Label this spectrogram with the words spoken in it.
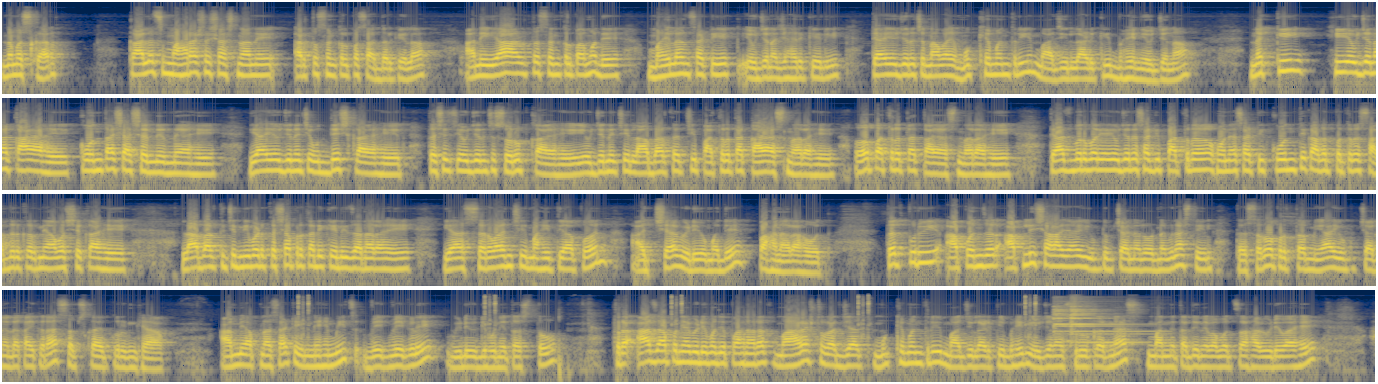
नमस्कार. कालच महाराष्ट्र शासनाने अर्थसंकल्प सादर केला आणि या अर्थसंकल्पामध्ये महिलांसाठी एक योजना जाहीर केली. त्या योजनेचं नाव आहे मुख्यमंत्री माझी लाडकी बहीण योजना. नक्की ही योजना काय आहे? कोणता शासन निर्णय आहे? या योजनेचे उद्देश काय आहेत? तसेच योजनेचे स्वरूप काय आहे? योजनेची लाभार्थ्याची पात्रता काय असणार आहे? अपात्रता काय असणार आहे? त्याचबरोबर या योजनेसाठी पात्र होण्यासाठी कोणते कागदपत्र सादर करणे आवश्यक आहे? लाभार्थीची निवड कशा प्रकारे केली जाणार आहे या सर्वांची माहिती आपण आजच्या व्हिडिओमध्ये पाहणार आहोत. तत्पूर्वी आपण जर आपली शाळा या यूट्यूब चॅनलवर नवीन असतील तर सर्वप्रथम या यूट्यूब चॅनलला काय करा सबस्क्राईब करून घ्या. आम्ही आपणासाठी नेहमीच वेगवेगळे व्हिडिओ घेऊन येत असतो. तर आज आपण या व्हिडिओमध्ये पाहणार आहोत महाराष्ट्र राज्यात मुख्यमंत्री माझी लाडकी बहीण योजना सुरू करण्यास मान्यता देण्याबाबतचा हा व्हिडिओ आहे.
